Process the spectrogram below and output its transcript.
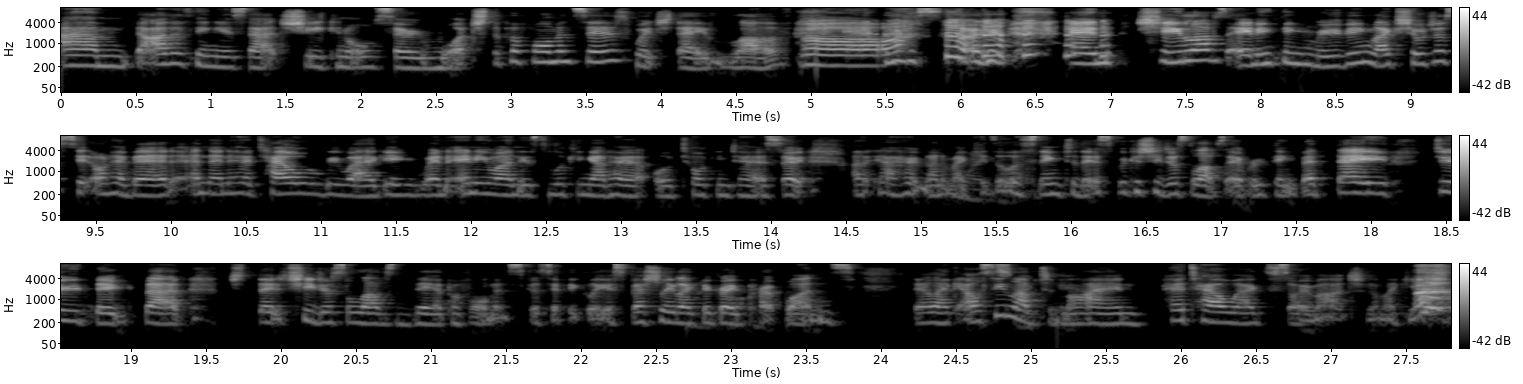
Um, the other thing is that she can also watch the performances, which they love. Oh. so, and she loves anything moving. Like she'll just sit on her bed and then her tail will be wagging when anyone is looking at her or talking to her. So I, I hope none of my Oh my kids are listening to this because she just loves everything. But they do think that that she just loves their performance specifically, especially oh like Oh the my great God. prep ones. They're like, Elsie So loved cute. mine. Her tail wagged so much. And I'm like, yeah,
